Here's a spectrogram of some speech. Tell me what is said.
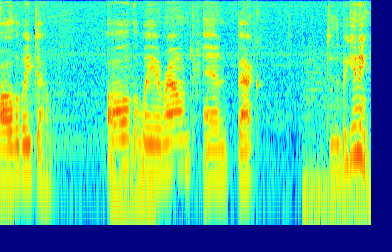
all the way down all the way around and back to the beginning.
